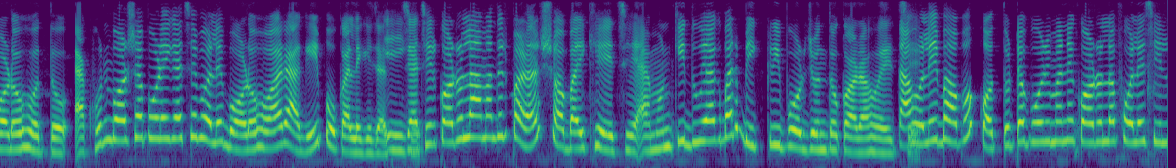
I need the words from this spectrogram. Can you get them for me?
বড় হতো। এখন বর্ষা পড়ে গেছে বলে বড় হওয়ার আগেই পোকা লেগে যায় এই গাছের করলা আমাদের পাড়ার সবাই খেয়েছে এমনকি দু একবার বিক্রি পর্যন্ত করা হয়েছে। তাহলেই ভাবো কতটা পরিমাণে করলা ফলেছিল।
